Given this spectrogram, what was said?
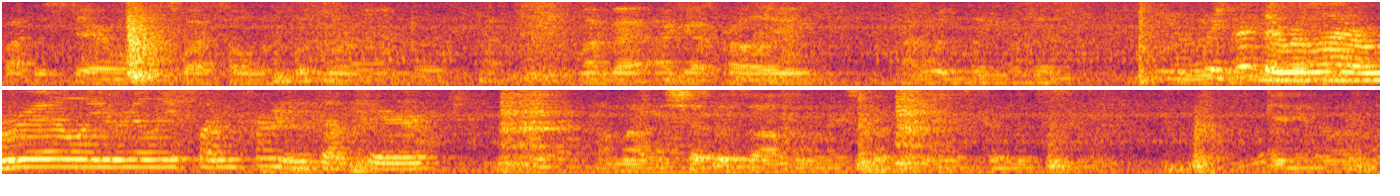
by the stairwell, that's why I told him to flip around, but my bad, I got probably, I wouldn't leave on this. We heard there were a lot of really, really fun parties up here. I'm gonna have to shut this off in the next couple of minutes, cause it's getting annoying.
